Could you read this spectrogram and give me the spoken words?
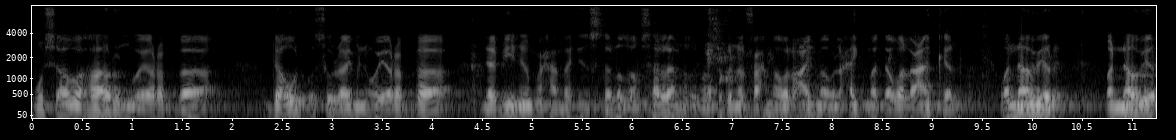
موسى وهارون ويا رب داود وسليمان ويا رب نبينا محمد صلى الله عليه وسلم. ارزقنا الفهم والعلم والحكمة والعقل والنوير ونور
